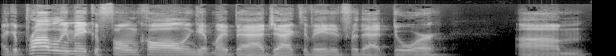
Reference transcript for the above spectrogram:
I could probably make a phone call and get my badge activated for that door. Um,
